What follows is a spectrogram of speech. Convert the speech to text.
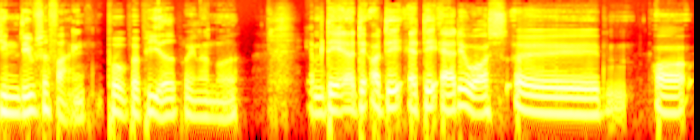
din livserfaring på papiret på en eller anden måde. Jamen det er det, og det er det, er det jo også. Øh, og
